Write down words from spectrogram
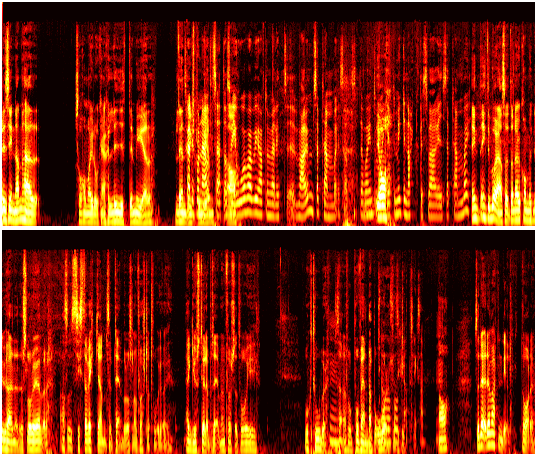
precis innan den här så har man ju då kanske lite mer. Traditionellt sett, alltså ja. i år har vi haft en väldigt eh, varm september så det har inte Ja. varit jättemycket nackbesvär i september. Inte, inte i början så, utan det har kommit nu här när det slår över. Alltså sista veckan september och så de första två i augusti jag på att säga, men första två i oktober. Mm. Så här, på vända på året. Fortsatt liksom. Mm. Ja, så det, det har varit en del, det har det.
